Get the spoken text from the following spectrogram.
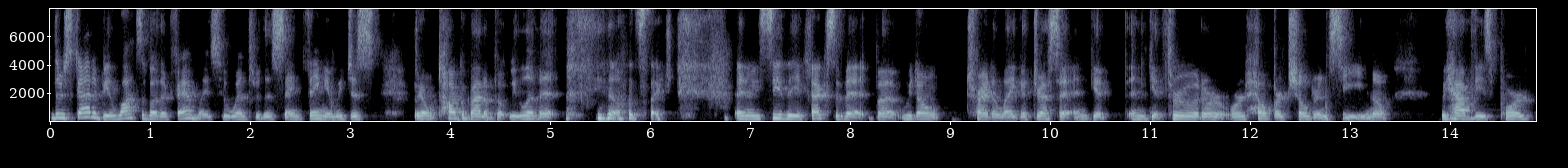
there's got to be lots of other families who went through the same thing and we just we don't talk about it but we live it you know it's like and we see the effects of it but we don't try to like address it and get and get through it or or help our children see you know we have these poor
